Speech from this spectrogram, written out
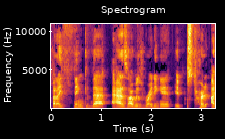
but I think that as I was writing it, it started I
